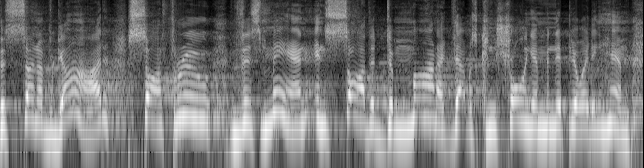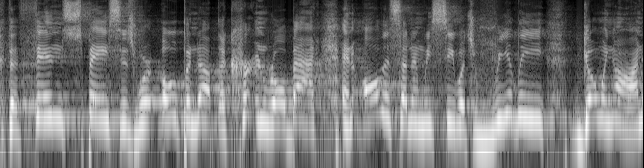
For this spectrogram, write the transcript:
The Son of God saw through this man and saw the demonic that was controlling and manipulating him. The thin spaces were opened up, the curtain rolled back, and all of a sudden we see what's really going on.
